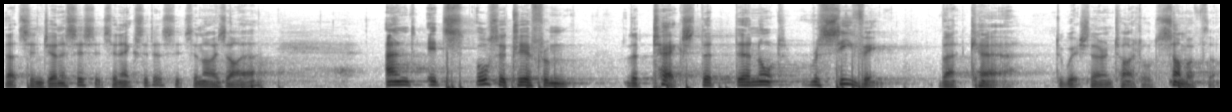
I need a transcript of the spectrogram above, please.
That's in Genesis, it's in Exodus, it's in Isaiah. And it's also clear from the text that they're not receiving that care to which they're entitled, some of them.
